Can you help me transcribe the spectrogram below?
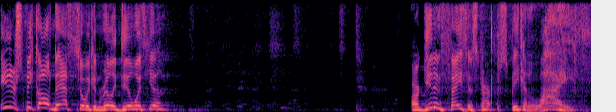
Either speak all death so we can really deal with you, or get in faith and start speaking life.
